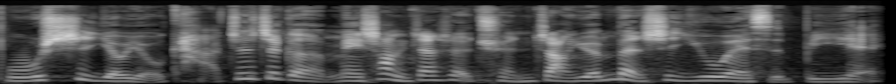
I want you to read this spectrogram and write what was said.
不是悠游卡，就是这个美少女战士的权杖原本是 USB 哎，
